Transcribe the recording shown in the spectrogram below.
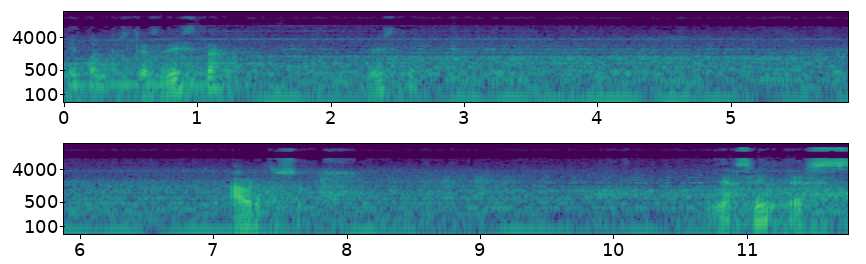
Y en cuanto estés lista, listo, abre tus ojos. Y así es.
